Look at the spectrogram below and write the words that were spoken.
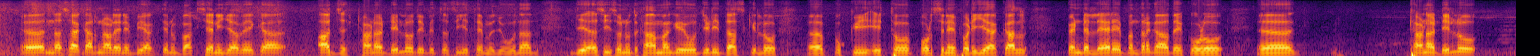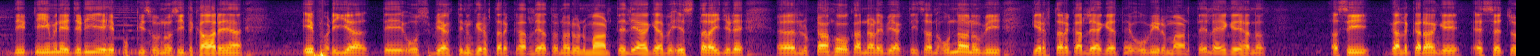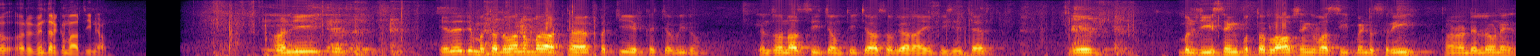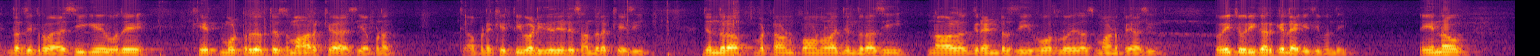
ਨਸ਼ਾ ਕਰਨ ਵਾਲੇ ਨੇ ਵਿਅਕਤੀਆਂ ਨੂੰ ਬਖਸ਼ਿਆ ਨਹੀਂ ਜਾਵੇਗਾ। ਅੱਜ ਥਾਣਾ ਡੇਲੋ ਦੇ ਵਿੱਚ ਅਸੀਂ ਇੱਥੇ ਮੌਜੂਦ ਹਾਂ। ਜੇ ਅਸੀਂ ਤੁਹਾਨੂੰ ਦਿਖਾਵਾਂਗੇ ਉਹ ਜਿਹੜੀ 10 ਕਿਲੋ ਅ, ਭੁੱਕੀ ਇੱਥੋਂ ਪੁਲਿਸ ਨੇ ਫੜੀ ਆ। ਕੱਲ ਪਿੰਡ ਲਹਿਰੇ ਬੰਦਰਗਾਹ ਦੇ ਕੋਲੋਂ ਥਾਣਾ ਡੇਲੋ ਦੀ ਟੀਮ ਨੇ ਜਿਹੜੀ ਇਹ ਭੁੱਕੀ ਤੁਹਾਨੂੰ ਅਸੀਂ ਦਿਖਾ ਰਹੇ ਹਾਂ, ਇਹ ਫੜੀ ਆ ਤੇ ਉਸ ਵਿਅਕਤੀ ਨੂੰ ਗ੍ਰਿਫਤਾਰ ਕਰ ਲਿਆ ਤੇ ਉਹਨਾਂ ਨੂੰ ਰਿਮਾਂਡ ਤੇ ਲਿਆ ਗਿਆ। ਵੀ ਇਸ ਤਰ੍ਹਾਂ ਹੀ ਜਿਹੜੇ ਲੁੱਟਾਂ ਖੋਹ ਕਰਨ ਵਾਲੇ ਵਿਅਕਤੀ ਸਨ, ਉਹਨਾਂ ਨੂੰ ਵੀ ਗ੍ਰਿਫਤਾਰ ਕਰ ਲਿਆ ਗਿਆ ਤੇ ਉਹ ਵੀ ਰਿਮਾਂਡ ਤੇ ਲਏ ਗਏ ਹਨ। ਅਸੀਂ ਗੱਲ ਕਰਾਂਗੇ ਐਸਐਚਓ ਰਵਿੰਦਰ ਕੁਮਾਰ ਜੀ ਨਾਲ। ਹਾਂਜੀ ਇਹਦੇ ਚ ਮੁਕੱਦਮਾ ਨੰਬਰ 8 ਹੈ 25124 ਤੋਂ 379 34 411 ਆਈਪੀਸੀ ਤਹਿਤ। ਇਹ ਬਲਜੀਤ ਸਿੰਘ ਪੁੱਤਰ ਲਾਭ ਸਿੰਘ ਵਾਸੀ ਪਿੰਡ ਸਰੀ ਥਾਣਾ ਡੱਲੋ ਨੇ ਦਰਜ ਕਰਵਾਇਆ ਸੀ ਕਿ ਉਹਦੇ ਖੇਤ ਮੋਟਰ ਦੇ ਉੱਤੇ ਸਮਾਨ ਰੱਖਿਆ ਹੋਇਆ ਸੀ, ਆਪਣਾ, ਆਪਣੇ ਖੇਤੀਬਾੜੀ ਦੇ ਜਿਹੜੇ ਸੰਦ ਰੱਖੇ ਸੀ। ਜੰਦਰਾ ਵੱਟਾਂ ਨੂੰ ਪਾਉਣ ਵਾਲਾ ਜਿੰਦਰਾ ਸੀ, ਨਾਲ ਗ੍ਰੈਂਡਰ ਸੀ, ਹੋਰ ਲੋਹੇ ਦਾ ਸਮਾਨ ਪਿਆ ਸੀ। ਉਹ ਇਹ ਚੋਰੀ ਕਰਕੇ ਲੈ ਗਏ ਸੀ ਬੰਦੇ। ਤੇ ਇਹਨਾਂ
